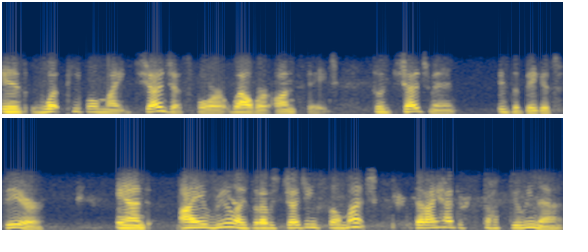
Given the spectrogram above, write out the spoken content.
is what people might judge us for while we're on stage. So judgment is the biggest fear. And I realized that I was judging so much that I had to stop doing that.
